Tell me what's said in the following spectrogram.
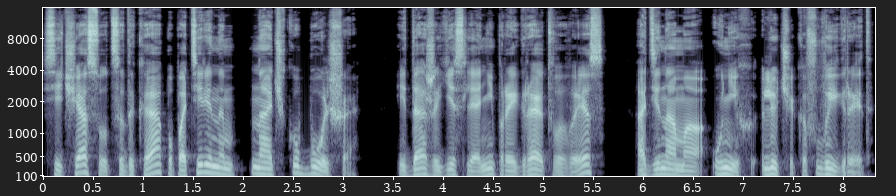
Сейчас у ЦДК по потерянным на очко больше. И даже если они проиграют ВВС, а «Динамо» у них, летчиков, выиграет,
